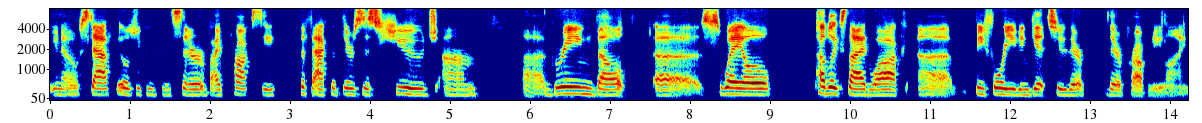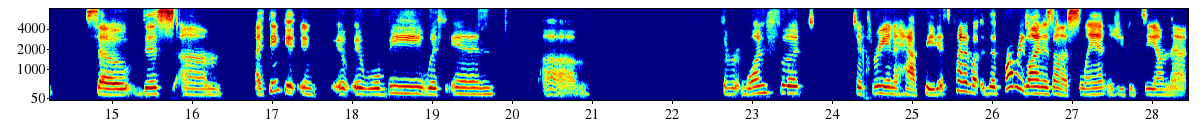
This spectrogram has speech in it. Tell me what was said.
you know, staff bills, you can consider by proxy the fact that there's this huge um, uh, green belt uh, swale public sidewalk uh, before you even get to their their property line. So this, um, I think it, it, it will be within um, one foot to three and a half feet. It's kind of, a, the property line is on a slant, as you can see on that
